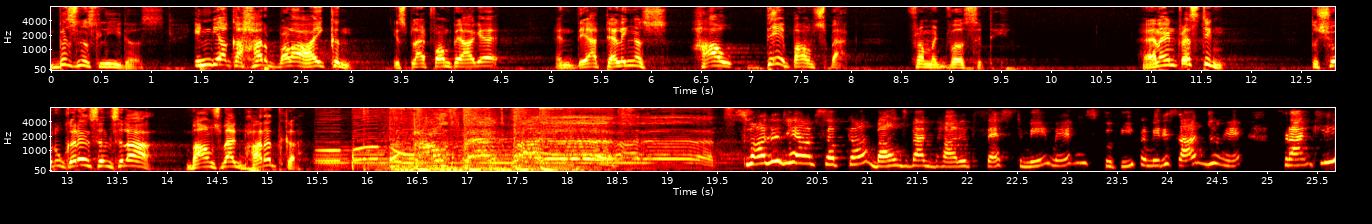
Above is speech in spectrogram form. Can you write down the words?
business leaders India का हर बड़ा आइकन इस प्लेटफॉर्म पे आ गया and they are telling us how they bounce back from adversity है ना इंटरेस्टिंग तो शुरू करें सिलसिला बाउंस बैक भारत का Bounce back भारत. स्वागत है आप सबका बाउंस बैक भारत फेस्ट में। मैं हूँ स्तुति पर मेरे साथ जो है फ्रैंकली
